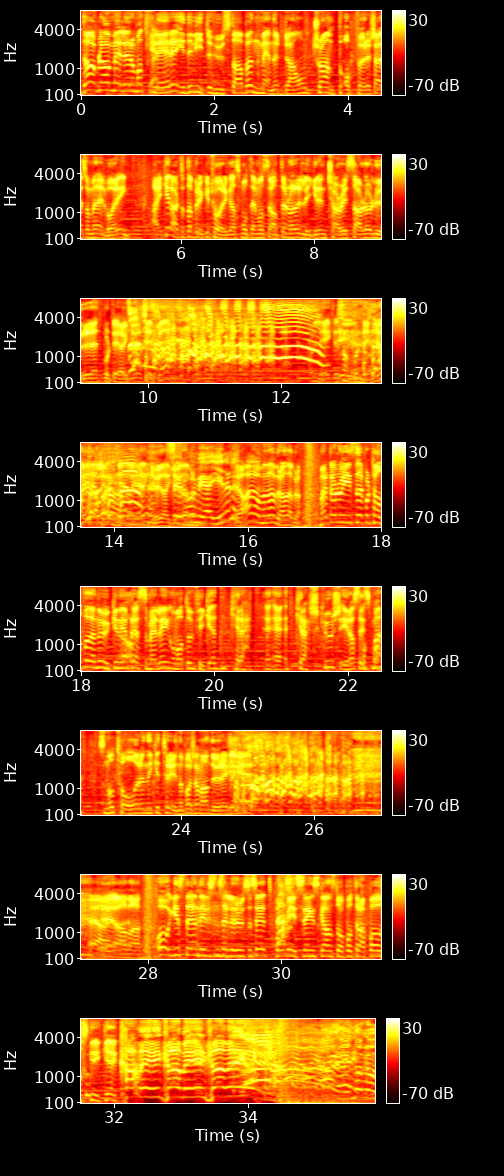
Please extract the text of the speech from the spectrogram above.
Dagbladet melder om at flere i Det hvite hus-staben mener Donald Trump oppfører seg som en 11-åring. Det er ikke rart at han bruker tåregass mot demonstranter når det ligger en Charizard og lurer rett bort til høyre kirka. Le, Kristian. Hvor du? Ja, ja, ja, ja, det er gøy. Det er gøy. Ser du hvor mye jeg gir, eller? Ja, ja, men det er bra, det er bra. Märtha Louise fortalte denne uken i en pressemelding om at hun fikk et krasjkurs i rasisme, så nå tåler hun ikke trynet på sjaman Durek lenger. ja da. Åge Steen Nilsen selger huset sitt. På visning skal han stå på trappa og skrike 'Come in, come in, come in!'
